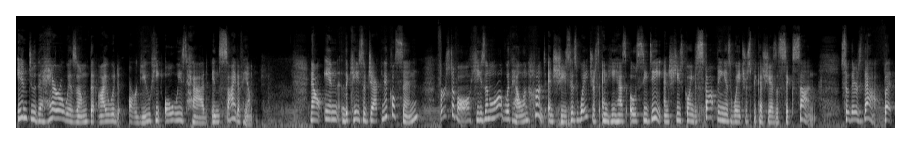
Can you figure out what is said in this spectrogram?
into the heroism that I would argue he always had inside of him. Now, in the case of Jack Nicholson, first of all, he's in love with Helen Hunt and she's his waitress and he has OCD and she's going to stop being his waitress because she has a sick son. So there's that. But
